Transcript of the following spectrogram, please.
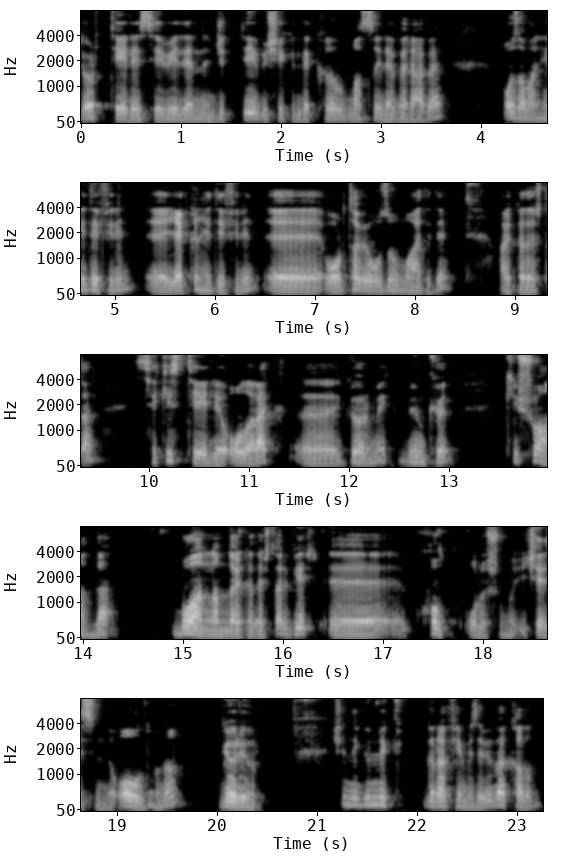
4 TL seviyelerinin ciddi bir şekilde kırılmasıyla beraber o zaman hedefinin e, yakın hedefinin e, orta ve uzun vadede arkadaşlar 8 TL olarak e, görmek mümkün ki şu anda bu anlamda arkadaşlar bir kulp oluşumu içerisinde olduğunu görüyorum. Şimdi günlük grafiğimize bir bakalım.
